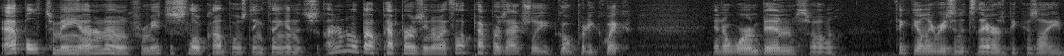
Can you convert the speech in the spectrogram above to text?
Apple, to me, I don't know. For me, it's a slow composting thing. And it's, I don't know about peppers. You know, I thought peppers actually go pretty quick in a worm bin. So I think the only reason it's there is because I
